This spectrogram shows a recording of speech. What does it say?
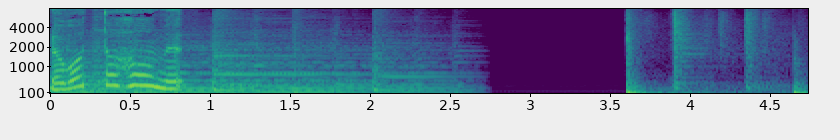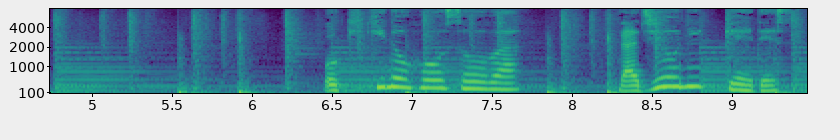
ロボットホーム。お聞きの放送はラジオ日経です。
